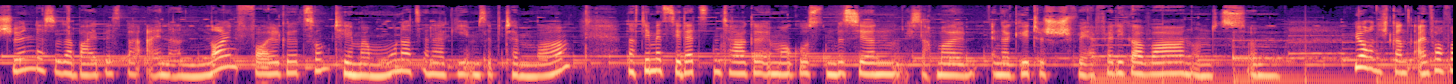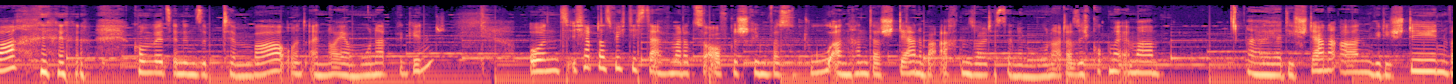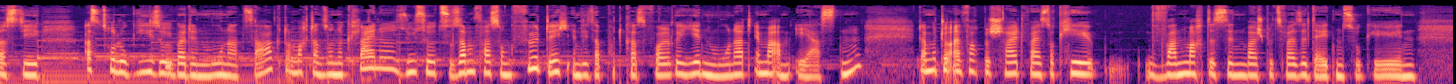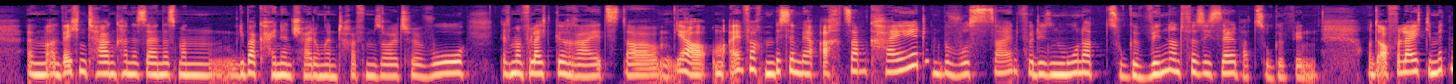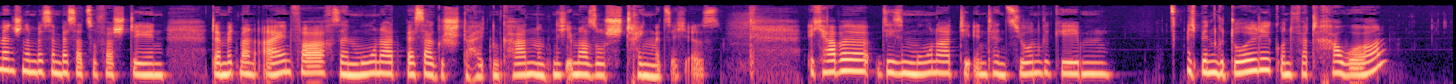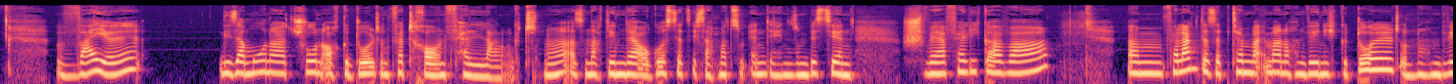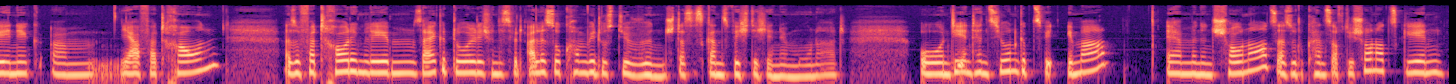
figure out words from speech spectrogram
Schön, dass du dabei bist bei einer neuen Folge zum Thema Monatsenergie im September. Nachdem jetzt die letzten Tage im August ein bisschen, ich sag mal, energetisch schwerfälliger waren und es ähm, ja nicht ganz einfach war, kommen wir jetzt in den September und ein neuer Monat beginnt. Und ich habe das Wichtigste einfach mal dazu aufgeschrieben, was du anhand der Sterne beachten solltest in dem Monat. Also ich gucke mir immer äh, ja, die Sterne an, wie die stehen, was die Astrologie so über den Monat sagt und macht dann so eine kleine, süße Zusammenfassung für dich in dieser Podcast-Folge jeden Monat immer am ersten, damit du einfach Bescheid weißt, okay, wann macht es Sinn, beispielsweise daten zu gehen, ähm, an welchen Tagen kann es sein, dass man lieber keine Entscheidungen treffen sollte? Wo ist man vielleicht gereizt? Da, ja, um einfach ein bisschen mehr Achtsamkeit und Bewusstsein für diesen Monat zu gewinnen und für sich selber zu gewinnen. Und auch vielleicht die Mitmenschen ein bisschen besser zu verstehen, damit man einfach seinen Monat besser gestalten kann und nicht immer so streng mit sich ist. Ich habe diesem Monat die Intention gegeben, ich bin geduldig und vertraue weil dieser Monat schon auch Geduld und Vertrauen verlangt. Ne? Also nachdem der August jetzt, ich sag mal, zum Ende hin so ein bisschen schwerfälliger war, ähm, verlangt der September immer noch ein wenig Geduld und noch ein wenig ähm, ja, Vertrauen. Also vertraue dem Leben, sei geduldig und es wird alles so kommen, wie du es dir wünschst. Das ist ganz wichtig in dem Monat. Und die Intention gibt es wie immer ähm, in den Show Notes. Also du kannst auf die Show Notes gehen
